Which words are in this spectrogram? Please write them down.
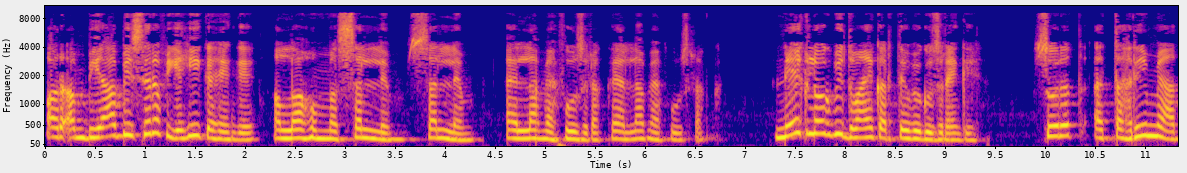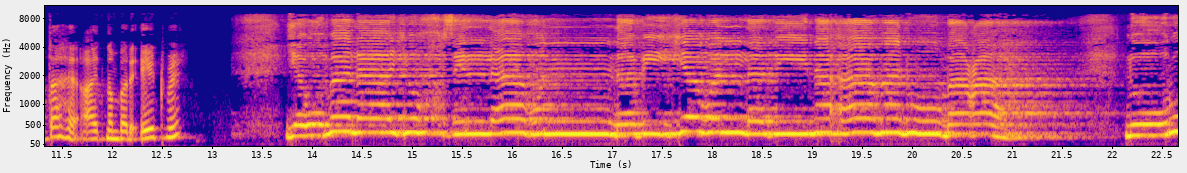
اور امبیا بھی صرف یہی کہیں گے اللہ سلم سلم اللہ محفوظ رکھ اللہ محفوظ رکھ۔ نیک لوگ بھی دعائیں کرتے ہوئے گزریں گے۔ سورت تحریم میں آتا ہے آیت نمبر ایٹ میں۔ یوم لا يخزي الله النبي والذين آمنوا معه نورهم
